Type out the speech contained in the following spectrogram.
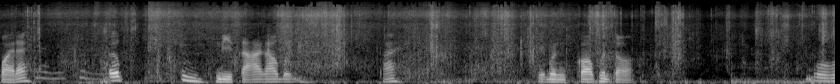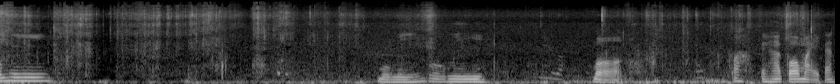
ปล่อยได้ลายไม่ขึ้นอืมดีตาเขาเบิ้งไปไปเบิ้งกอพุ่นต่อโบมีโบมีโบมีไม่หรอกบ่ ปะไปหากอใหม่กัน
